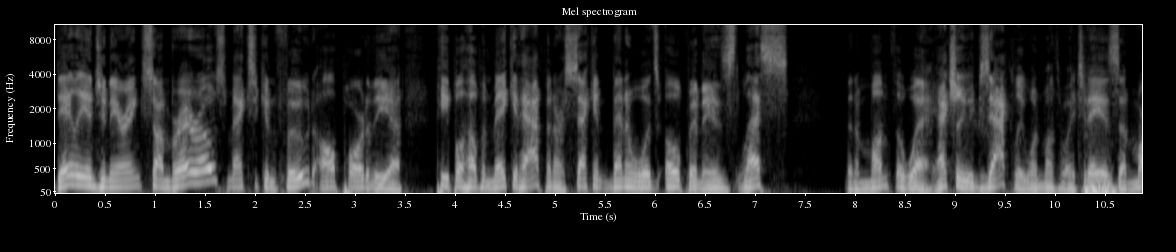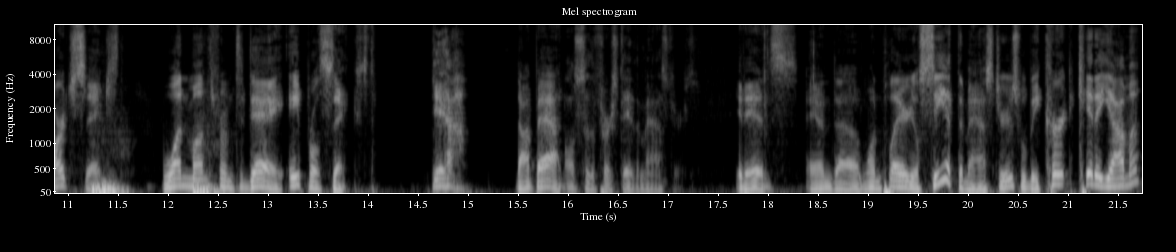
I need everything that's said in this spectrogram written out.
Daily Engineering, Sombreros, Mexican Food, all part of the uh, people helping make it happen. Our second Ben Woods Open is less than a month away. Actually, exactly one month away. Today is uh, March 6th. One month from today, April 6th. Yeah. Not bad. Also, the first day of the Masters. It is. And uh, one player you'll see at the Masters will be Kurt Kitayama.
